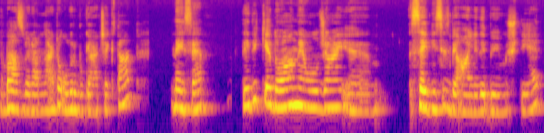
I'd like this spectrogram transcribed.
Bazı dönemlerde olur bu gerçekten. Neyse, dedik ya Doğan ve Olcay e, sevgisiz bir ailede büyümüş diye.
